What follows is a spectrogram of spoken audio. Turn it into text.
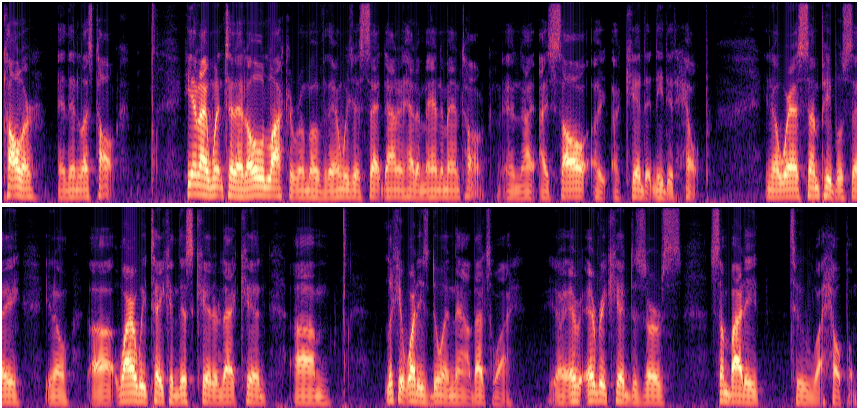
call her and then let's talk. He and I went to that old locker room over there and we just sat down and had a man to man talk. And I, I saw a, a, kid that needed help. You know, whereas some people say, you know, uh, why are we taking this kid or that kid? Um, look at what he's doing now. That's why. You know, every, every kid deserves somebody to uh, help him.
